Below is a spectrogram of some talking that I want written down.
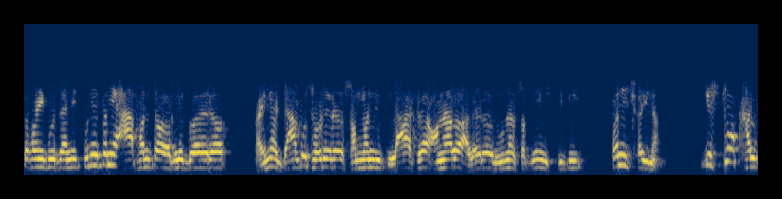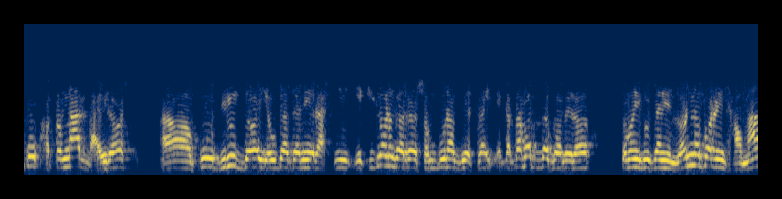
तपाईँको चाहिँ कुनै पनि आफन्तहरूले गएर होइन डाँको छोडेर सम्बन्धित लास र अँगालो हालेर रुन सक्ने स्थिति पनि छैन। यस्तो खालको खतरनाक भाइरस को विरुद्ध एउटा चाहिँ राष्ट्रिय एकीकरण गरेर सम्पूर्ण देशलाई एकताबद्ध गरेर तपाईँको चाहिँ लड्न पर्ने ठाउँमा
